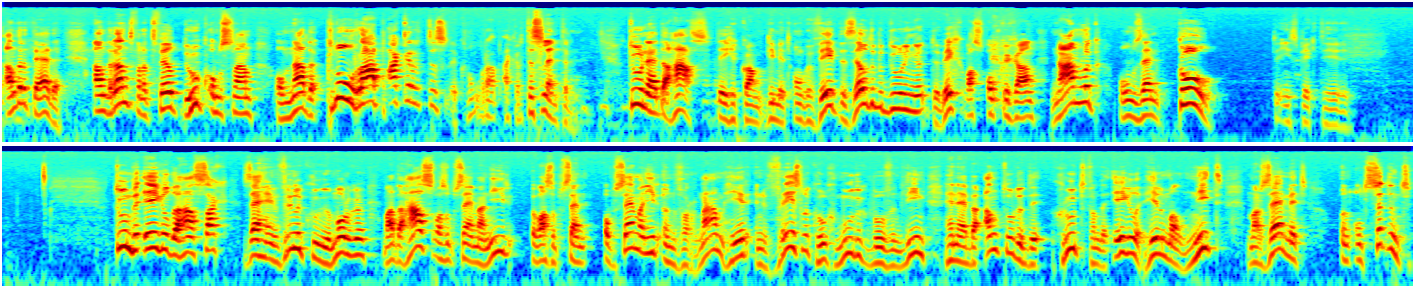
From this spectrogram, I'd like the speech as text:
andere tijden. Aan de rand van het veld de hoek omslaan om naar de knolraapakker te, knolraapakker te slenteren. Toen hij de haas tegenkwam die met ongeveer dezelfde bedoelingen de weg was opgegaan, namelijk om zijn kool te inspecteren. Toen de egel de haas zag, zei hij een vriendelijk goedemorgen, maar de haas was op zijn manier, was op zijn, op zijn manier een voornaam heer en vreselijk hoogmoedig bovendien. En hij beantwoordde de groet van de egel helemaal niet, maar zei met een ontzettend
